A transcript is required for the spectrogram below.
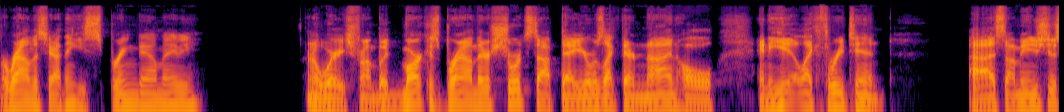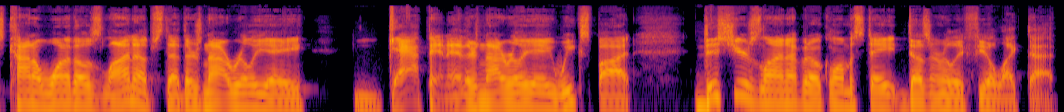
around this year, I think he's Springdale, maybe. I don't know where he's from, but Marcus Brown, their shortstop that year was like their nine hole, and he hit like 310. Uh, so, I mean, it's just kind of one of those lineups that there's not really a gap in it. There's not really a weak spot. This year's lineup at Oklahoma State doesn't really feel like that.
